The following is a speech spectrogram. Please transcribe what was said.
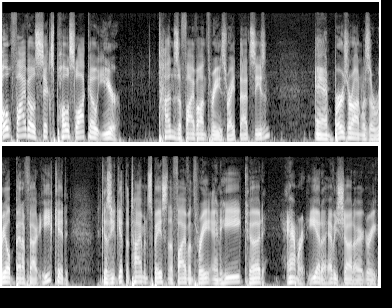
05 06 post lockout year, tons of five on threes, right? That season and Bergeron was a real benefactor. He could, because he'd get the time and space in the five and three, and he could hammer it. He had a heavy shot. I agree.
